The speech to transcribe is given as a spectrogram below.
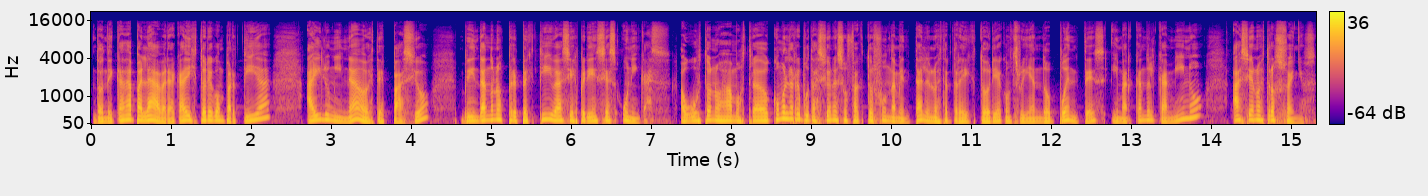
donde cada palabra, cada historia compartida ha iluminado este espacio, brindándonos perspectivas y experiencias únicas. Augusto nos ha mostrado cómo la reputación es un factor fundamental en nuestra trayectoria, construyendo puentes y marcando el camino hacia nuestros sueños.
